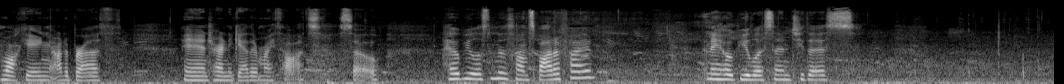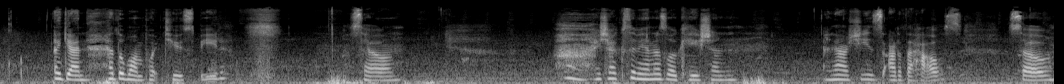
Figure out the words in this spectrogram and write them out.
walking out of breath and trying to gather my thoughts. So I hope you listen to this on Spotify and I hope you listen to this again at the 1.2 speed. So I checked Savannah's location and now she's out of the house. So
